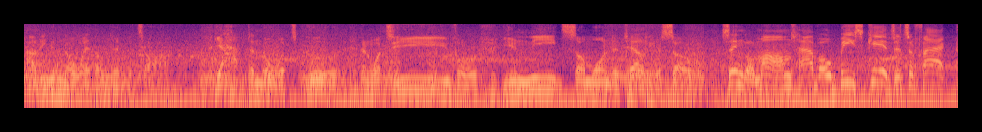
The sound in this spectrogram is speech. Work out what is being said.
how do you know where the limits are? You have to know what's good and what's evil. You need someone to tell you so. Single moms have obese kids, it's a fact,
